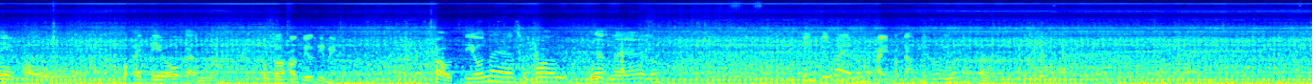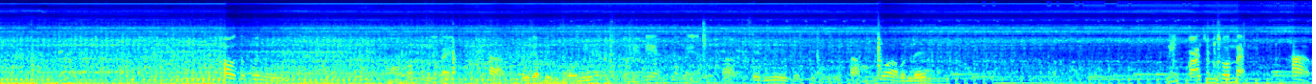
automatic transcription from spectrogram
นี่เขาบอกให้เตี้ยวกันนะแล้วก็เอาเตี้ยวที่ไหนเขาเตี้ยวหน้าเฉพาะเนี่ยแนะเนาะจริงเตี้ยวได้แล้วรถไถมันดันไม่ต้องรู้อ่ เข้าตะปุ่นนี้อ๋อต้องเป็นอะไรครับมันจะเป็นโซนตัวนี้เนี่ยต้องเนี่ยครับเส้นนี้จะถึงต่ำหัวบนเลยนี่ปลาชุมชนน่ะครับ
